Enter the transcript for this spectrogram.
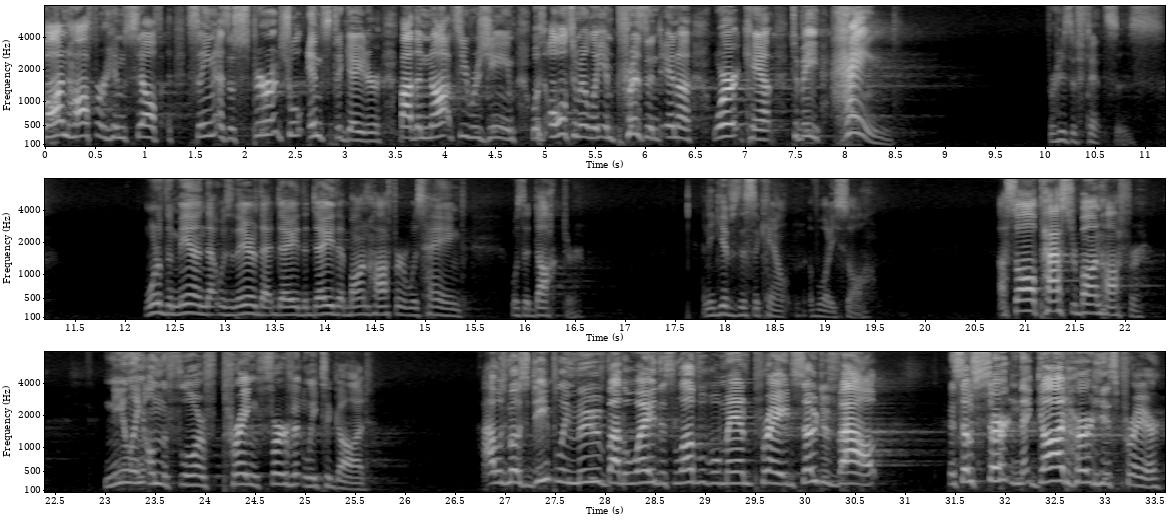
Bonhoeffer himself, seen as a spiritual instigator by the Nazi regime, was ultimately imprisoned in a work camp to be hanged for his offenses. One of the men that was there that day, the day that Bonhoeffer was hanged, was a doctor. And he gives this account of what he saw. I saw Pastor Bonhoeffer kneeling on the floor, praying fervently to God. I was most deeply moved by the way this lovable man prayed, so devout and so certain that God heard his prayer.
